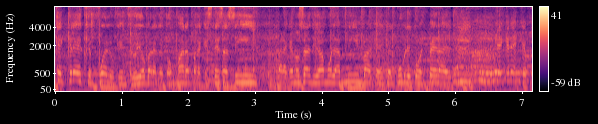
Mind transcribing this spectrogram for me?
¿Qué crees que fue lo que influyó para que tomara, para que estés así, para que no seas, digamos, la misma que, que el público espera de ti? ¿Qué crees que fue?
